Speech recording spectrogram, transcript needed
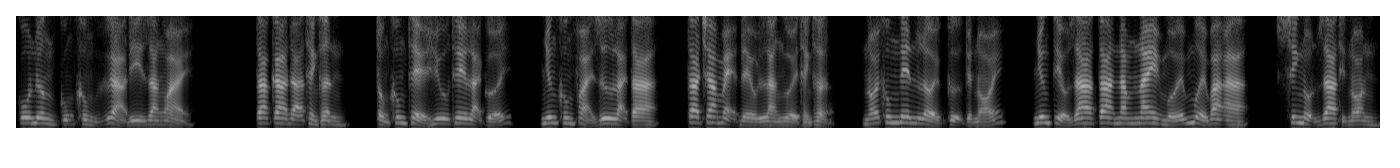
cô nương cũng không gả đi ra ngoài. Ta ca đã thành thân, tổng không thể hưu thê lại cưới, nhưng không phải dư lại ta, ta cha mẹ đều là người thành thật, nói không nên lời cự tuyệt nói, nhưng tiểu gia ta năm nay mới 13 à, sinh nộn ra thì non,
